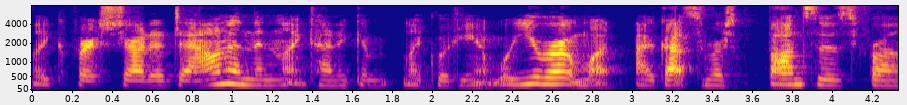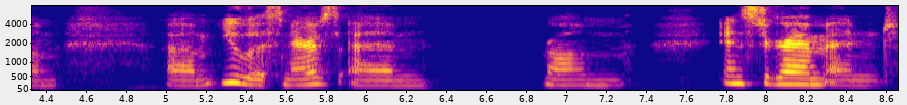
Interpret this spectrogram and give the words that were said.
like first jotted down and then like kind of like looking at what you wrote and what I got some responses from um, you listeners and um, from Instagram and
